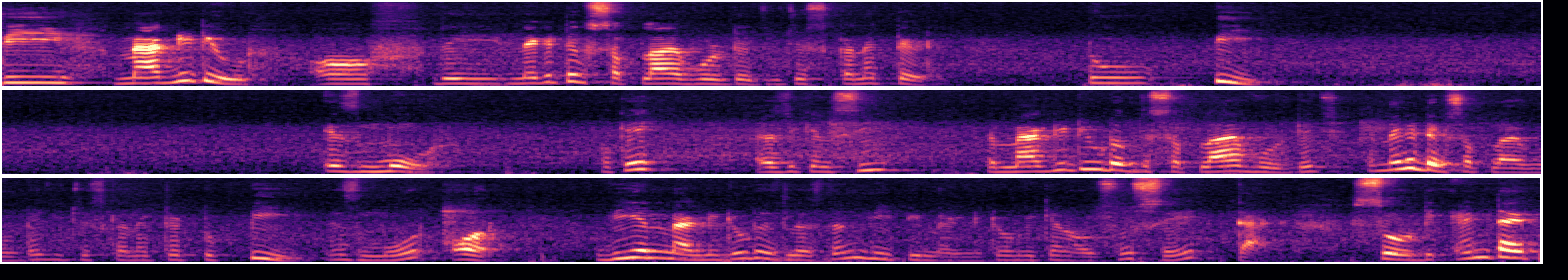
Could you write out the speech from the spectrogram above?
the magnitude of the negative supply voltage which is connected to P is more okay as you can see the magnitude of the supply voltage the negative supply voltage which is connected to P is more or Vn magnitude is less than Vp magnitude we can also say that. So, the n type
